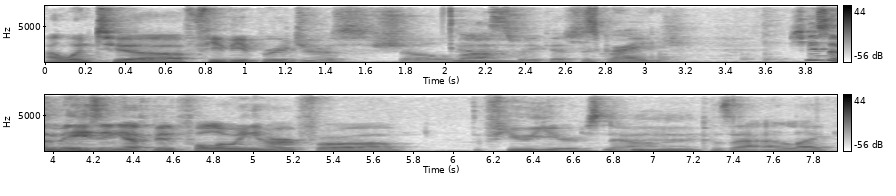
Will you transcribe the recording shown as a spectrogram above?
I went to a Phoebe Bridgers show last Oh, week at the she's great. She's amazing. I've been following her for uh, a few years now Mm-hmm. because I, I like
